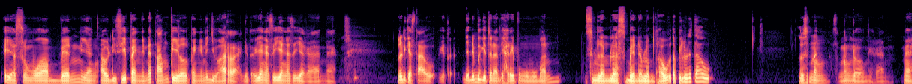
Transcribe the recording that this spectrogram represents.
ya semua band yang audisi pengennya tampil pengennya juara gitu. Ya nggak sih? Ya nggak sih? Ya kan? Nah lu dikasih tahu gitu. Jadi begitu nanti hari pengumuman 19 bandnya belum tahu tapi lu udah tahu. Lu seneng seneng dong ya kan? Nah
